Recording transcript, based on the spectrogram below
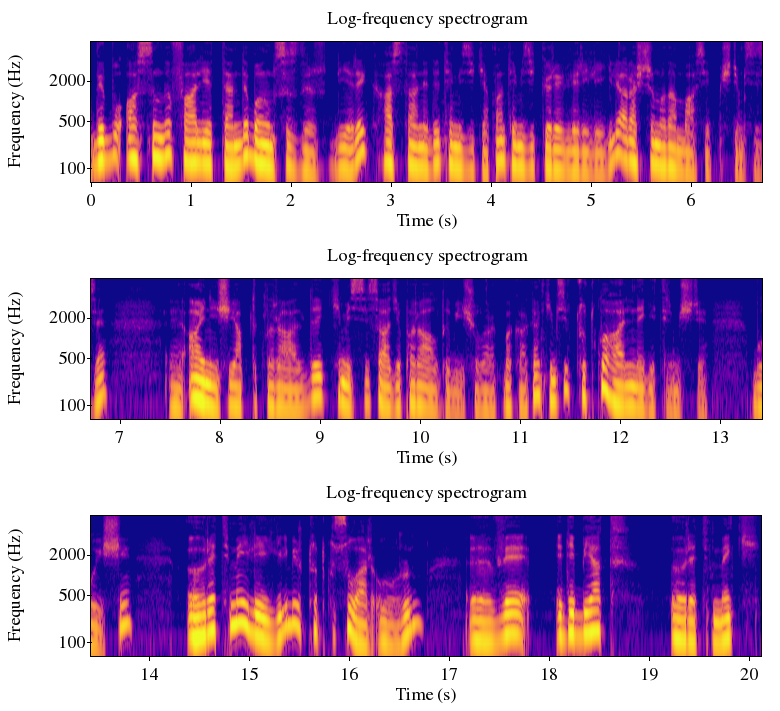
Ve bu aslında faaliyetten de bağımsızdır diyerek hastanede temizlik yapan temizlik görevlileriyle ilgili araştırmadan bahsetmiştim size e, aynı işi yaptıkları halde kimisi sadece para aldığı bir iş olarak bakarken kimisi tutku haline getirmişti bu işi. Öğretme ile ilgili bir tutkusu var Uğur'un e, ve edebiyat öğretmek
